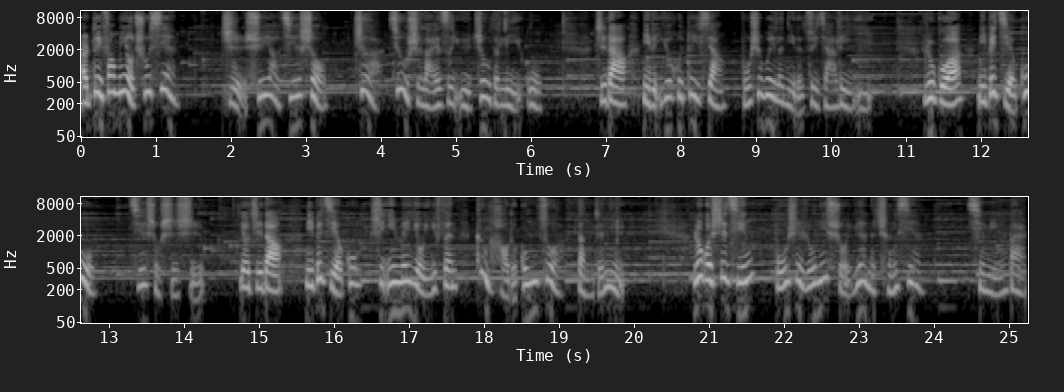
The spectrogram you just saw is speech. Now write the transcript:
而对方没有出现，只需要接受，这就是来自宇宙的礼物。知道你的约会对象不是为了你的最佳利益。如果你被解雇，接受事实，要知道你被解雇是因为有一份更好的工作等着你。如果事情不是如你所愿的呈现，请明白，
